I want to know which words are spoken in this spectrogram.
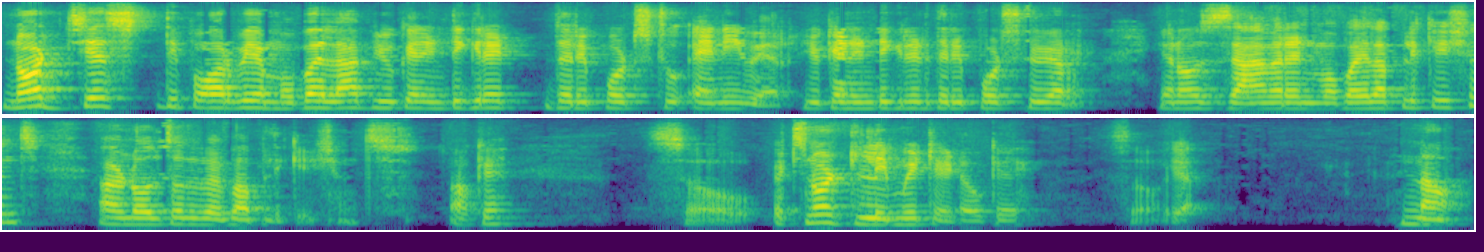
not just the Power BI mobile app, you can integrate the reports to anywhere. You can integrate the reports to your, you know, Xamarin mobile applications and also the web applications. Okay, so it's not limited. Okay, so yeah. Now,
